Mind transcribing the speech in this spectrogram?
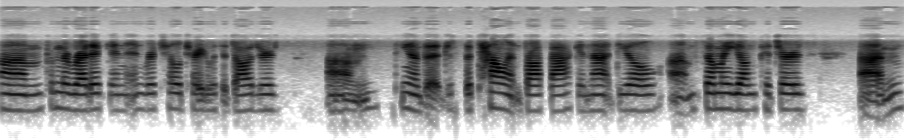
um, from the Reddick and, and Rich Hill trade with the Dodgers, um, you know, the just the talent brought back in that deal. Um, so many young pitchers, um,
